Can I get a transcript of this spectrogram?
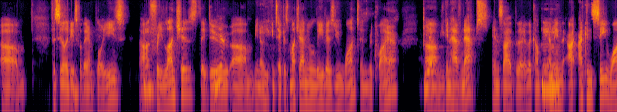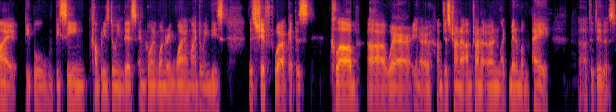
um, facilities for their employees, uh, mm-hmm. free lunches. They do, yeah. um, you know, you can take as much annual leave as you want and require. Yeah. Um, you can have naps inside the, the company. Mm-hmm. I mean, I, I, can see why people would be seeing companies doing this and going wondering why am I doing these this shift work at this club uh, where you know I'm just trying to I'm trying to earn like minimum pay uh, to do this.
